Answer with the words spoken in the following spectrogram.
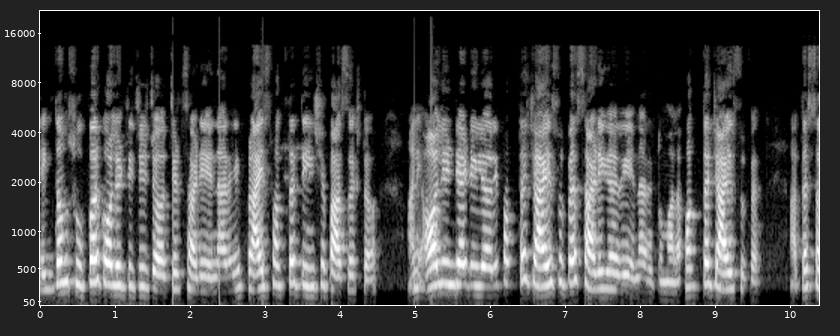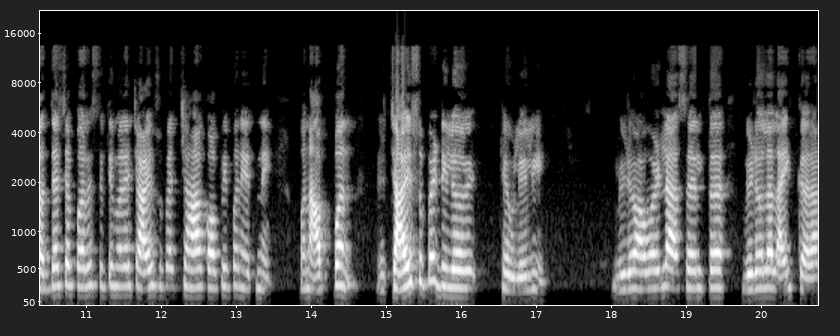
एकदम सुपर क्वालिटीची जॉर्जेट साडी येणार आहे. प्राइस फक्त तीनशे पासष्ट. आणि ऑल इंडिया डिलिव्हरी फक्त चाळीस रुपयात साडी घरी येणार आहे तुम्हाला. फक्त चाळीस रुपयात. आता सध्याच्या परिस्थितीमध्ये चाळीस रुपयात चहा कॉफी पण येत नाही. पण आपण चाळीस रुपयात डिलिव्हरी ठेवलेली व्हिडिओ आवडला असेल तर व्हिडिओला लाईक करा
